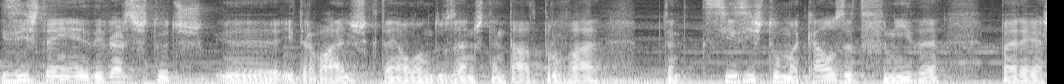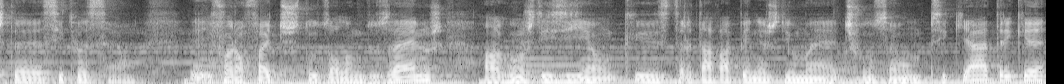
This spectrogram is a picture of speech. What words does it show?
Existem diversos estudos eh, e trabalhos que têm ao longo dos anos tentado provar portanto, que se existe uma causa definida para esta situação. E foram feitos estudos ao longo dos anos, alguns diziam que se tratava apenas de uma disfunção psiquiátrica,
